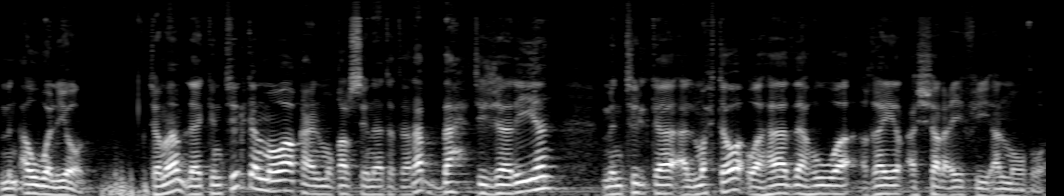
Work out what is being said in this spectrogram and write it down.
من أول يوم. تمام؟ لكن تلك المواقع المقرصنة تتربح تجاريا من تلك المحتوى وهذا هو غير الشرعي في الموضوع.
